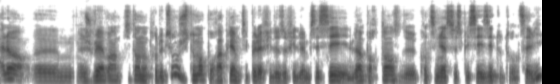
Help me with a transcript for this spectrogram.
Alors, je vais avoir un petit temps d'introduction, justement pour rappeler un petit peu la philosophie de l'MCC et l'importance de continuer à se spécialiser tout au long de sa vie.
